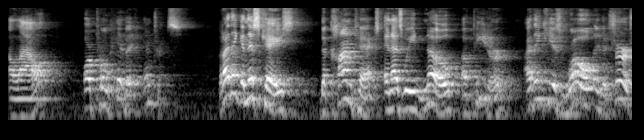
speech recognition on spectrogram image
allow or prohibit entrance. But I think in this case, the context, and as we know of Peter, I think his role in the church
